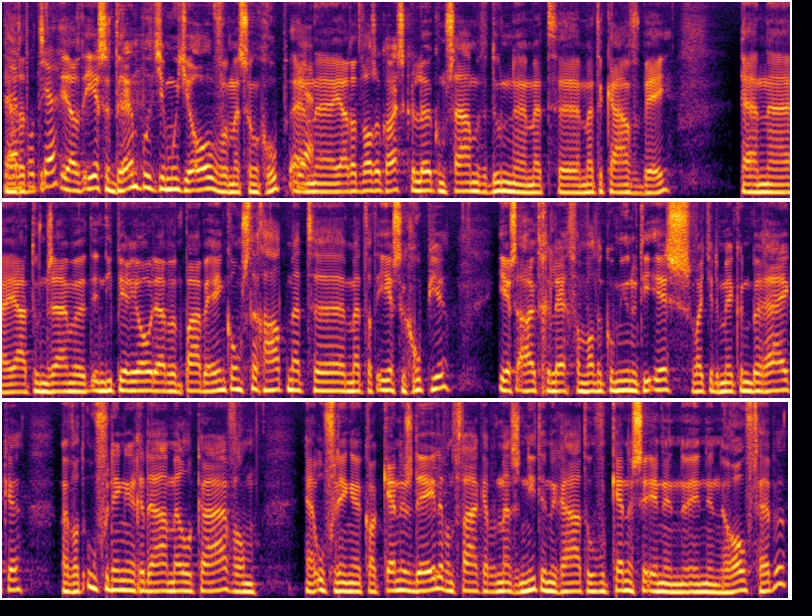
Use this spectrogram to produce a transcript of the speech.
ja, dat, ja, dat eerste drempeltje moet je over met zo'n groep. En ja. ja. dat was ook hartstikke leuk om samen te doen met, met de KNVB. En ja, toen zijn we in die periode hebben we een paar bijeenkomsten gehad met, met dat eerste groepje. Eerst uitgelegd van wat een community is, wat je ermee kunt bereiken. We hebben wat oefeningen gedaan met elkaar. Van ja, oefeningen qua kennis delen. Want vaak hebben mensen niet in de gaten hoeveel kennis ze in hun, in hun hoofd hebben.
